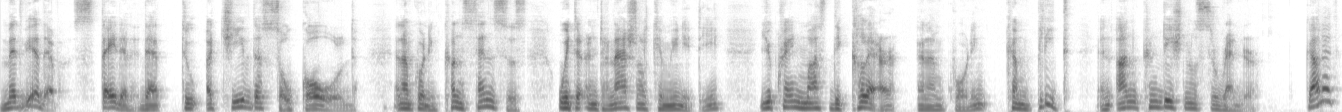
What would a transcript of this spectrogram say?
Medvedev stated that to achieve the so-called, and I'm quoting, consensus with the international community, Ukraine must declare, and I'm quoting, complete and unconditional surrender. Got it?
